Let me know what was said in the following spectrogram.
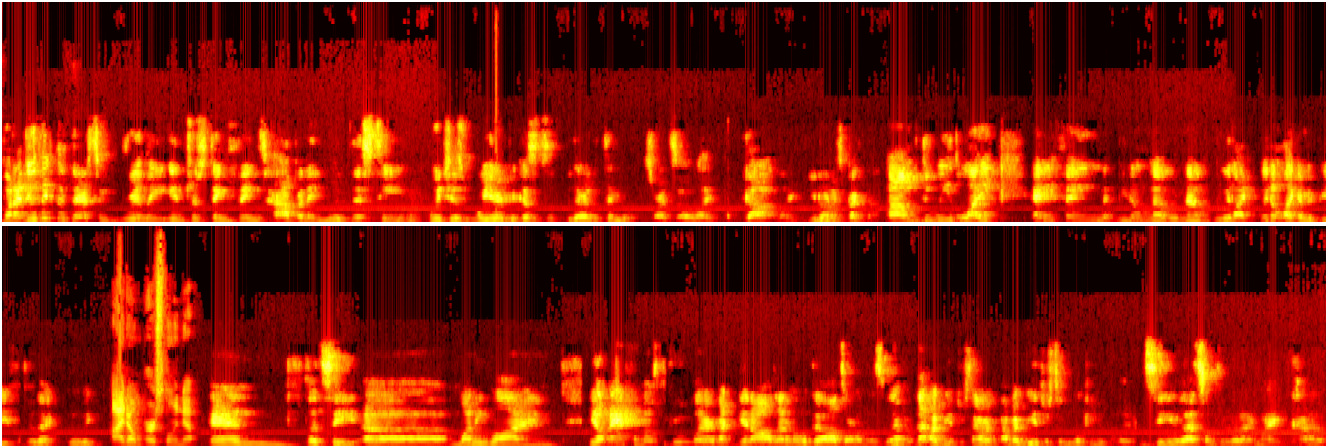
But I do think that there's some really interesting things happening with this team, which is weird because it's they're the Timberwolves, right? So like, God, like you don't expect that. Um, do we like anything that we don't know? No, we like we don't like MVP, do they? Do we? I don't personally know. And let's see, uh, money line. You know, and for most improved player, if I could get odds, I don't know what the odds are on this. That might be interesting. I might, I might be interested in looking at later and seeing if that's something that I might kind of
